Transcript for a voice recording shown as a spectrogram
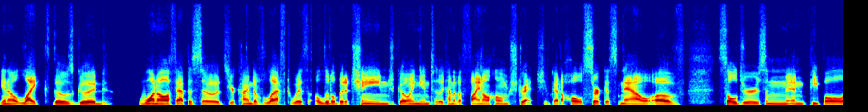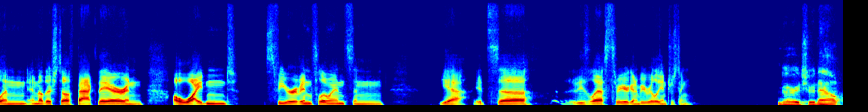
you know like those good one-off episodes you're kind of left with a little bit of change going into the kind of the final home stretch you've got a whole circus now of soldiers and and people and and other stuff back there and a widened sphere of influence and yeah it's uh these last three are going to be really interesting Very true. Now,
